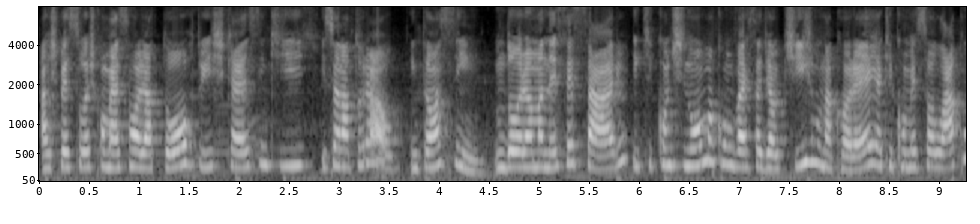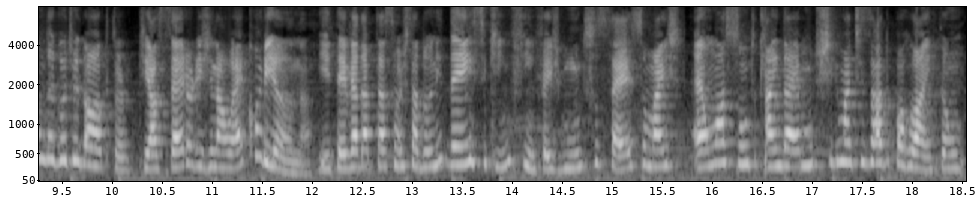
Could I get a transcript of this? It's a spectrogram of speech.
as pessoas começam a olhar torto e esquecem que isso é natural. Então, assim, um dorama necessário e que continua uma conversa de autismo na Coreia que começou lá com The Good Doctor, que a série original é coreana. E teve adaptação estadunidense, que, enfim, fez muito sucesso, mas é um assunto que ainda é muito estigmatizado por lá. Então,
